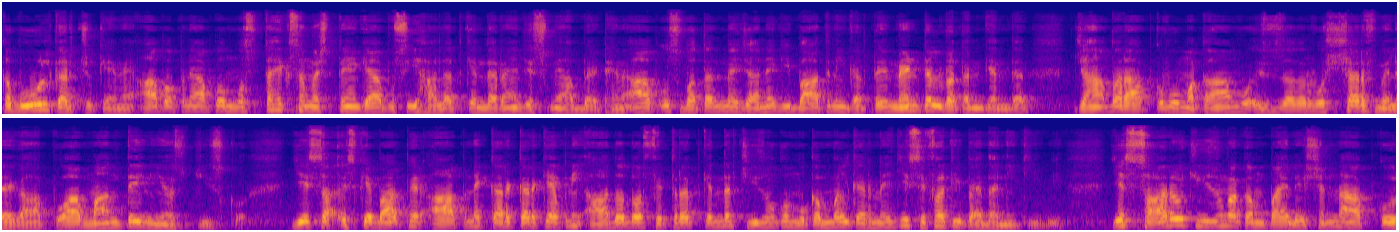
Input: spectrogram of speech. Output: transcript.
कबूल कर चुके हैं। आप अपने आप को मुस्तक समझते हैं कि आप उसी हालत के अंदर रहें जिसमें आप बैठे हैं। आप उस वतन में जाने की बात नहीं करते मेंटल वतन के अंदर, जहाँ पर आपको वो मकाम, वो इज़्ज़त और वो शर्फ मिलेगा आपको। आप मानते ही नहीं है उस चीज़ को। ये इसके बाद फिर आपने कर करके अपनी आदत और फितरत के अंदर चीज़ों को मुकम्मल करने की सिफत ही पैदा नहीं की हुई। ये सारों चीज़ों का कंपाइलेशन ना आपको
